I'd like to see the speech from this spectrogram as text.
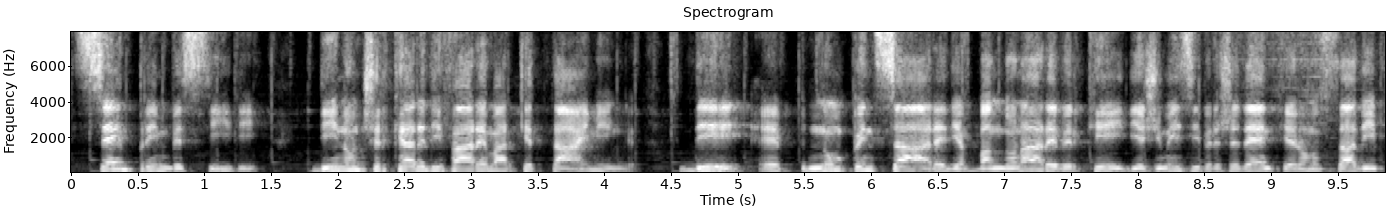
sempre investiti, di non cercare di fare market timing, di eh, non pensare di abbandonare perché i dieci mesi precedenti erano stati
